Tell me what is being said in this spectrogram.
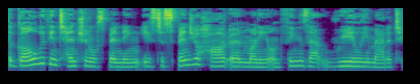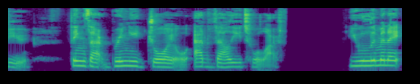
The goal with intentional spending is to spend your hard earned money on things that really matter to you, things that bring you joy or add value to a life. You eliminate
